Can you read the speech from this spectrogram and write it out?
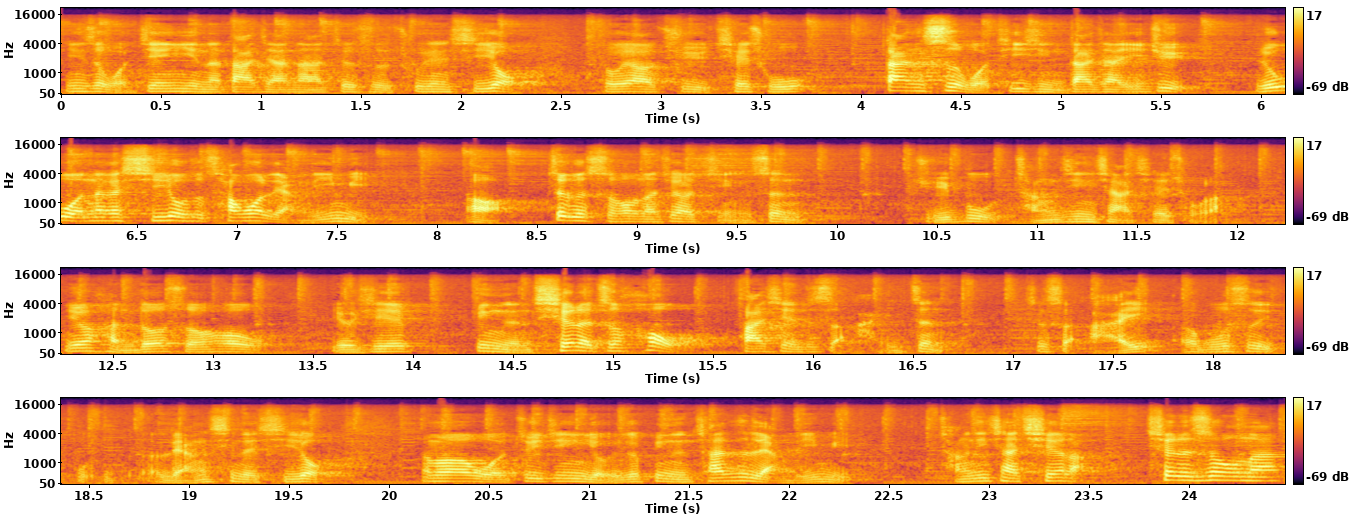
因此，我建议呢大家呢就是出现息肉都要去切除。但是我提醒大家一句，如果那个息肉是超过两厘米啊，这个时候呢就要谨慎局部肠镜下切除了，因为很多时候。有些病人切了之后，发现这是癌症，这是癌，而不是良性的息肉。那么我最近有一个病人，他是两厘米，肠镜下切了，切了之后呢，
